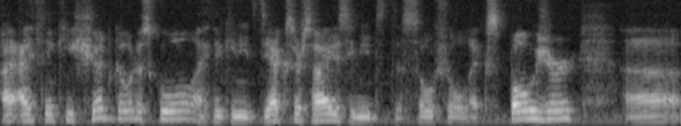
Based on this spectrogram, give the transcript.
I, I, think he should go to school. I think he needs the exercise. He needs the social exposure. Uh,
